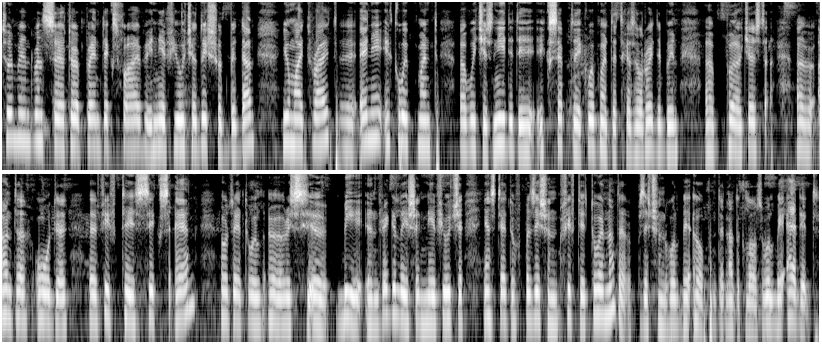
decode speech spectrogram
two amendments to Appendix 5 in the future. This should be done. You might write uh, any equipment which is needed except the equipment that has already been purchased under Order 56N that will uh, be in regulation near future instead of position 52 another position will be opened another clause will be added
